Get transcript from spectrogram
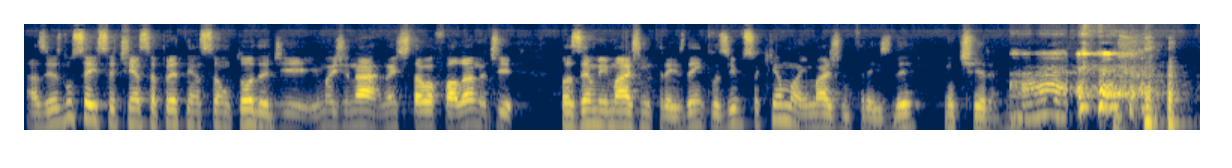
às vezes, não sei se você tinha essa pretensão toda de imaginar, a gente estava falando de fazer uma imagem 3D. Inclusive, isso aqui é uma imagem 3D. Mentira. Né? Ah.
